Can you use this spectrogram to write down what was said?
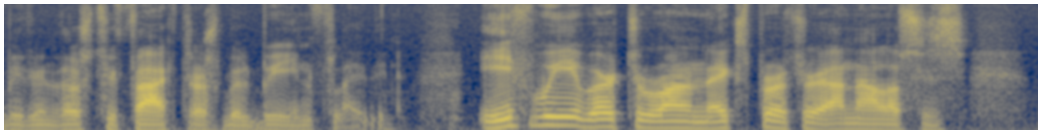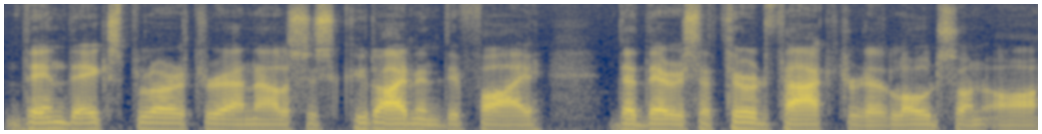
between those two factors will be inflated. If we were to run an exploratory analysis then the exploratory analysis could identify that there is a third factor that loads on uh,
